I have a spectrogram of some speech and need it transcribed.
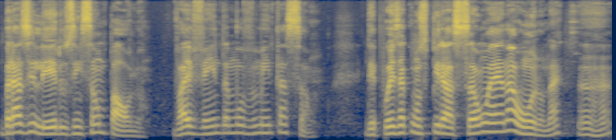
brasileiros em São Paulo vai vendo a movimentação. Depois a conspiração é na ONU, né? Uhum.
